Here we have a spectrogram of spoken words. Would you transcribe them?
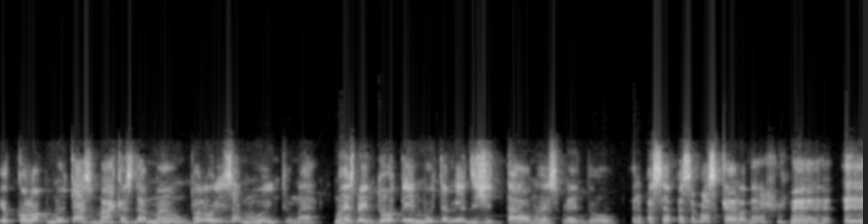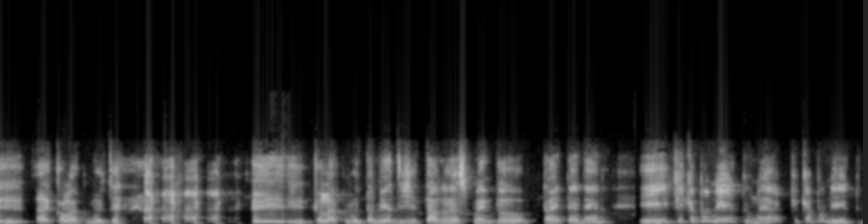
eu coloco muitas marcas da mão, valoriza muito, né? No Resplendor tem muita minha digital no Resplendor. Era para ser a peça mais cara, né? Aí coloco muito Coloco muita minha digital no resplendor, tá entendendo? E fica bonito, né? Fica bonito.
